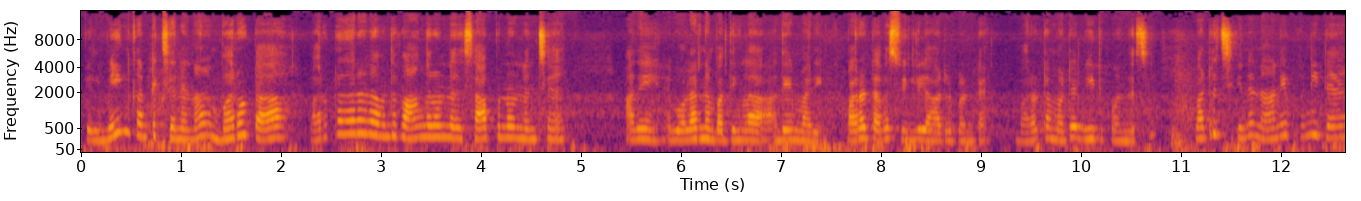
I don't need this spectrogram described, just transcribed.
இப்போ மெயின் கண்டெக்ஸ் என்னென்னா பரோட்டா. பரோட்டா தானே நான் வந்து வாங்கணும்னு சாப்பிட்ணுன்னு நினச்சேன். அதே வளர்ந்தேன் பார்த்தீங்களா அதே மாதிரி. பரோட்டாவை ஸ்விக்கியில் ஆர்டர் பண்ணிட்டேன். பரோட்டா மட்டும் வீட்டுக்கு வந்துருச்சு பட்டர் சிக்கனை நானே பண்ணிட்டேன்.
